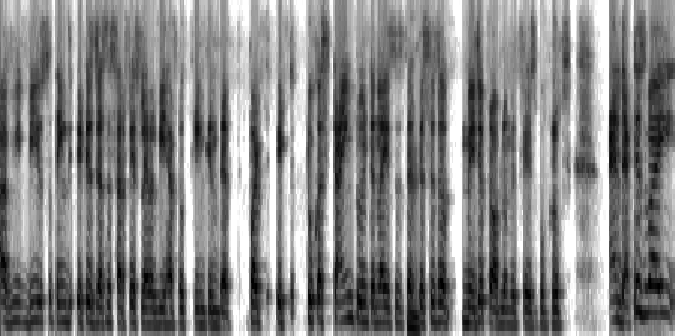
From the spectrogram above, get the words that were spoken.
uh, we, we used to think it is just a surface level. We have to think in depth. But it took us time to internalize this, that mm. this is a major problem with facebook groups. And that is why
